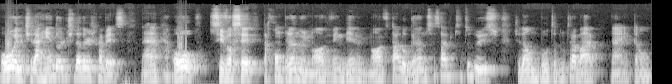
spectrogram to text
ou ele te dá renda ou ele te dá dor de cabeça. Né? Ou se você está comprando um imóvel, vendendo um imóvel, está alugando, você sabe que tudo isso te dá um buta de um trabalho. Né? Então,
